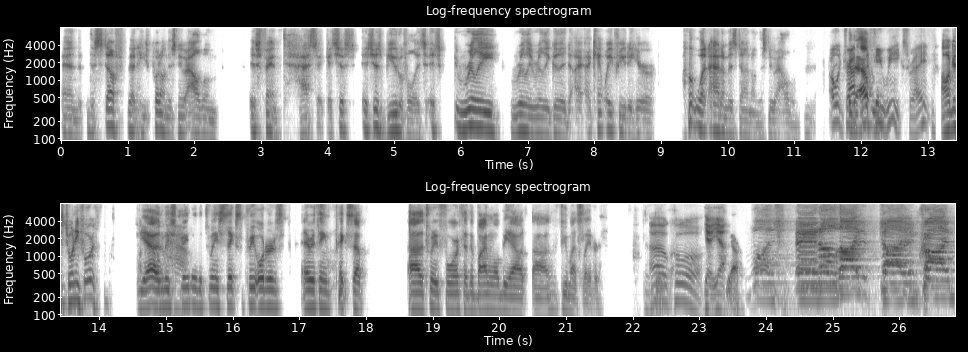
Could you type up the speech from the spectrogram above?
and the stuff that he's put on this new album is fantastic. It's just it's just beautiful. It's it's really really really good. I, I can't wait for you to hear what Adam has done on this new album. Oh, it drops in a few weeks, right? August 24th. yeah, it'll be Wow. streaming the 26th. Pre-orders, everything picks up uh, the 24th, and the vinyl will be out uh, a few months later. oh, cool. Yeah, yeah. Once in a lifetime crime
